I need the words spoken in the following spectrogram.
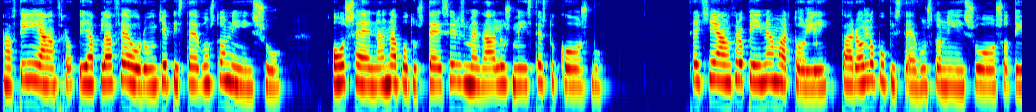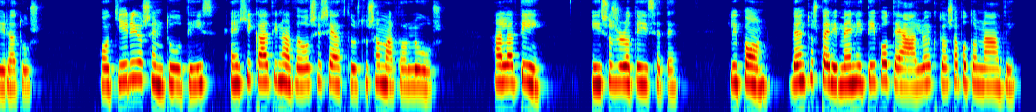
Αυτοί οι άνθρωποι απλά θεωρούν και πιστεύουν στον Ιησού ως έναν από τους τέσσερις μεγάλους μύστες του κόσμου. Τέτοιοι άνθρωποι είναι αμαρτωλοί παρόλο που πιστεύουν στον Ιησού ως σωτήρα τους. Ο Κύριος εν τούτης έχει κάτι να δώσει σε αυτούς τους αμαρτωλούς. Αλλά τι, ίσως ρωτήσετε. Λοιπόν, δεν τους περιμένει τίποτε άλλο εκτός από τον Άδη.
